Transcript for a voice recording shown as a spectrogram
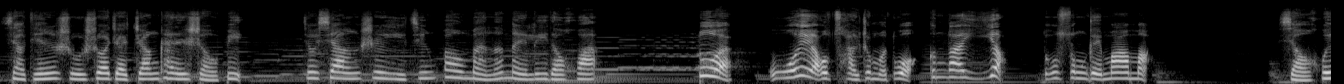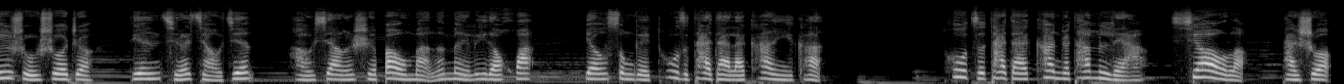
小田鼠说着，张开了手臂。就像是已经爆满了美丽的花，对我也要采这么多，跟它一样，都送给妈妈。小灰鼠说着，踮起了脚尖，好像是爆满了美丽的花，要送给兔子太太来看一看。兔子太太看着他们俩笑了，她说：“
